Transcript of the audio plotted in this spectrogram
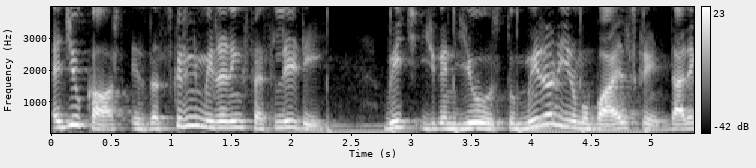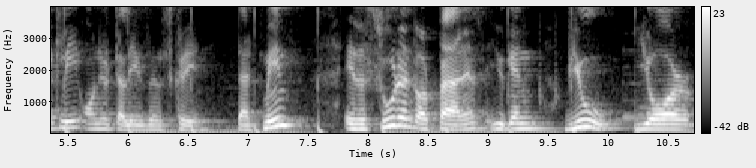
Educast is the screen mirroring facility which you can use to mirror your mobile screen directly on your television screen. That means as a student or parents, you can view your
